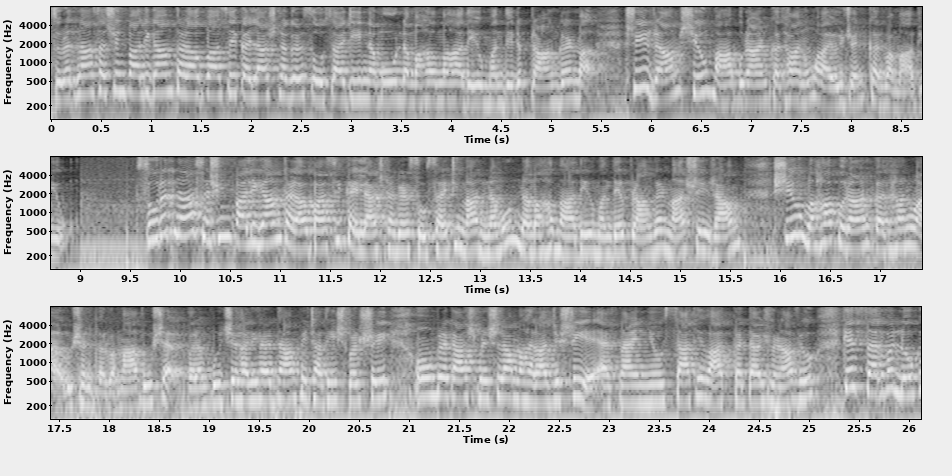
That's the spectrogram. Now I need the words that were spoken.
સુરતના સચિન પાલીગામ તળાવ પાસે કૈલાશનગર સોસાયટી નમો નમઃ મહાદેવ મંદિર પ્રાંગણમાં શ્રી રામ શિવ મહાપુરાણ કથાનું આયોજન કરવામાં આવ્યું. સુરતના સચિન પાલીગામ તળાવ પાસે કૈલાશનગર સોસાયટીમાં નમો નમઃ મહાદેવ મંદિર પ્રાંગણમાં શ્રી રામ શિવ મહાપુરાણ કથાનું આયોજન કરવામાં આવ્યું છે. પરમ પૂજ્ય હરિહરધામ પીઠાધીશ્વર શ્રી ઓમપ્રકાશ મિશ્રા મહારાજશ્રીએ એસ નાઇન ન્યૂઝ સાથે વાત કરતા જણાવ્યું કે સર્વ લોક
